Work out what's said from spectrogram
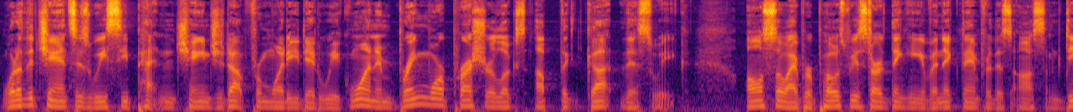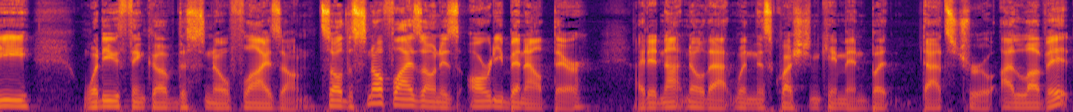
What are the chances we see Pettine change it up from what he did week one and bring more pressure looks up the gut this week? Also, I propose we start thinking of a nickname for this awesome D. What do you think of the snow fly zone? So, the snow fly zone has already been out there. I did not know that when this question came in, but that's true. I love it.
